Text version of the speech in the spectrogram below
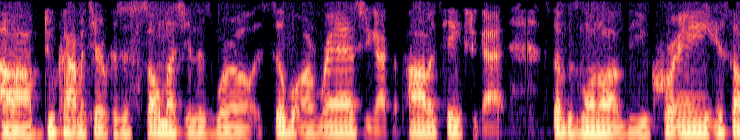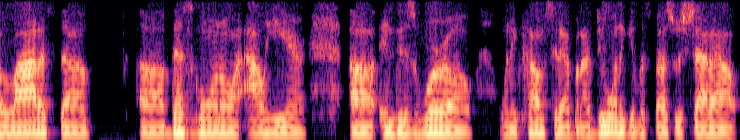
uh, do commentary because there's so much in this world. civil unrest, you got the politics, you got stuff that's going on with the Ukraine. It's a lot of stuff uh, that's going on out here uh, in this world when it comes to that. But I do want to give a special shout out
